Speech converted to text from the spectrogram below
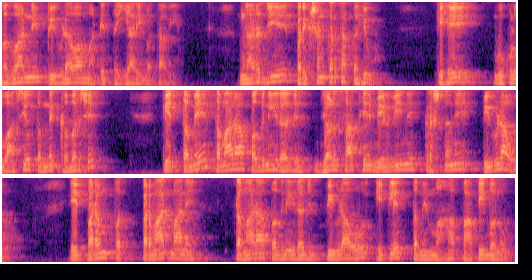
ભગવાનને પીવડાવવા માટે તૈયારી બતાવી. નારદજીએ પરીક્ષણ કરતાં કહ્યું કે હે ગોકુળવાસીઓ, તમને ખબર છે કે તમે તમારા પગની રજ જળ સાથે મેળવીને કૃષ્ણને પીવડાવો. એ પરમ પરમાત્માને તમારા પગની રજ પીવડાવો એટલે તમે મહાપાપી બનો.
